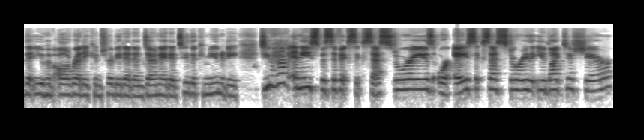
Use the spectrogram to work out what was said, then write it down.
that you have already contributed and donated to the community. Do you have any specific success stories or a success story that you'd like to share?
